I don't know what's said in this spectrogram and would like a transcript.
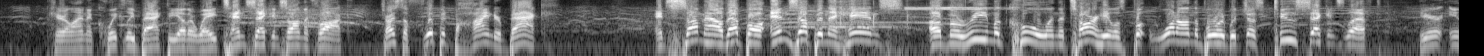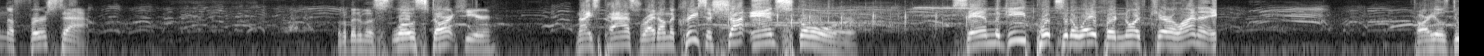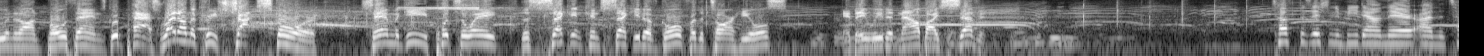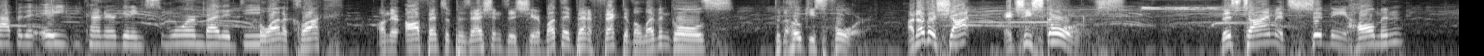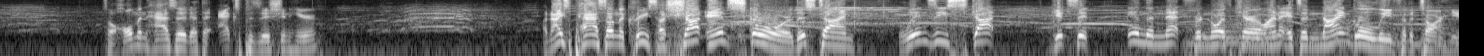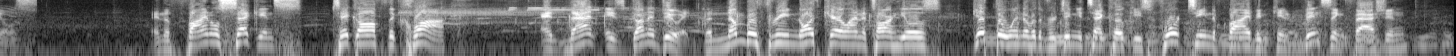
Carolina quickly back the other way. 10 seconds on the clock. Tries to flip it behind her back. And somehow that ball ends up in the hands of Marie McCool, and the Tar Heels put one on the board with just two seconds left here in the first half. A little bit of a slow start here. Nice pass right on the crease, a shot and score. Sam McGee puts it away for North Carolina. Tar Heels doing it on both ends. Good pass right on the crease, shot, score. Sam McGee puts away the second consecutive goal for the Tar Heels, and they lead it now by seven. Tough position to be down there on the top of the eight. You kind of are getting swarmed by the D. A lot of clock on their offensive possessions this year, but they've been effective. 11 goals to the Hokies, four. Another shot, and she scores. This time it's Sydney Holman. So Holman has it at the X position here. A nice pass on the crease, a shot and score. This time, Lindsey Scott gets it in the net for North Carolina. It's a nine goal lead for the Tar Heels. And the final seconds tick off the clock, and that is going to do it. The number three North Carolina Tar Heels get the win over the Virginia Tech Hokies 14 to 5 in convincing fashion.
